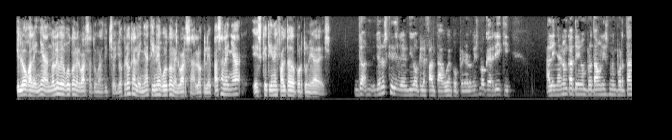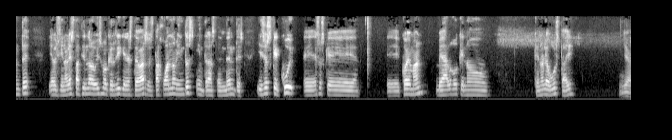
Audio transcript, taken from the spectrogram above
Y luego a Leñá, no le veo hueco en el Barça, tú me has dicho. Yo creo que a Leñá tiene hueco en el Barça. Lo que le pasa a Leñá es que tiene falta de oportunidades. Yo, yo no es que le digo que le falta hueco, pero lo mismo que Ricky. Aleñá nunca ha tenido un protagonismo importante y al final está haciendo lo mismo que Ricky en este Barça. Está jugando minutos intrascendentes. Y eso es que, Cui- eh, eso es que eh, Koeman ve algo que no, que no le gusta ahí. Ya.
